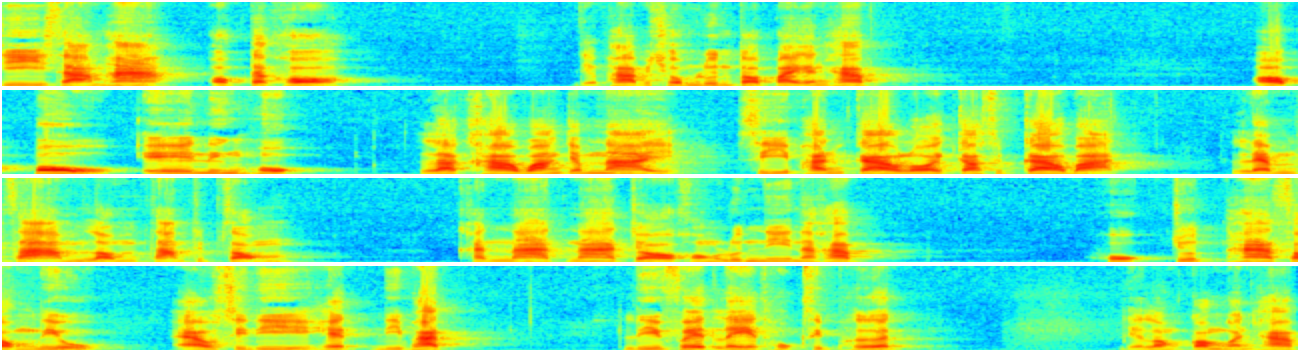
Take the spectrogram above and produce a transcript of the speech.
G35 Octa Core เดี๋ยวพาไปชมรุ่นต่อไปกันครับ Oppo A16 ราคาวางจำหน่าย 4,999 บาท แรม 3 ลอม 32 ขนาดหน้าจอของรุ่นนี้นะครับ 6.52 นิ้ว LCD HD พัด Refresh Rate 60 Hz เดี๋ยวลองกล้องก่อนครับ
